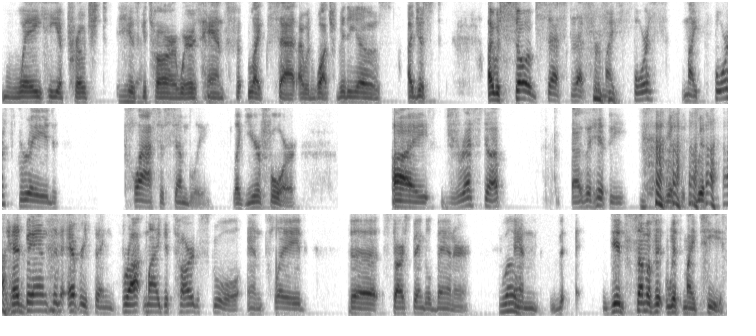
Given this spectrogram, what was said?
way he approached his Yeah. guitar, where his hands like sat. I would watch videos. I just I was so obsessed that for my fourth my fourth grade class assembly, like year four, I dressed up as a hippie with with headbands and everything, brought my guitar to school and played the Star Spangled Banner well, and th- did some of it with my teeth.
